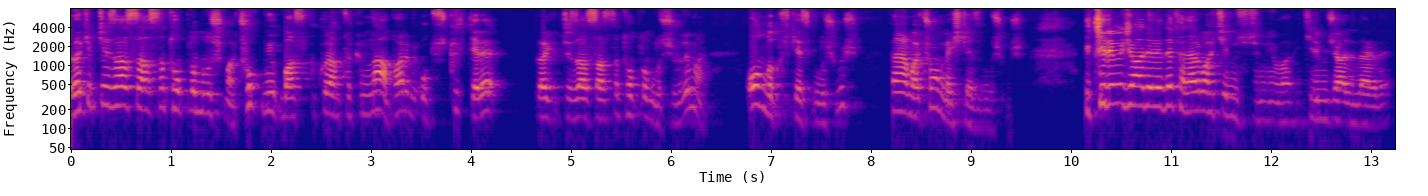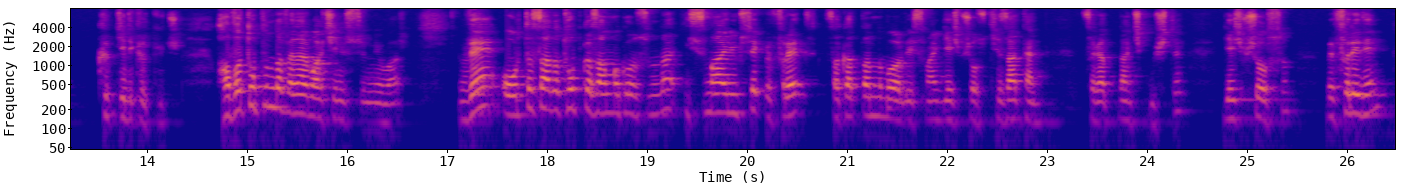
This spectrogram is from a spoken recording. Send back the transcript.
Rakip ceza sahasında topla buluşma. Çok büyük baskı kuran takım ne yapar? Bir 30-40 kere rakip ceza sahasında topla buluşur değil mi? 19 kez buluşmuş. Fenerbahçe 15 kez buluşmuş. İkili mücadelede Fenerbahçe'nin üstünlüğü var. İkili mücadelelerde. 47-43. Hava topunda Fenerbahçe'nin üstünlüğü var. Ve orta sahada top kazanma konusunda İsmail Yüksek ve Fred sakatlandı bu arada İsmail geçmiş olsun ki zaten sakatlıktan çıkmıştı. Geçmiş olsun. Ve Fred'in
